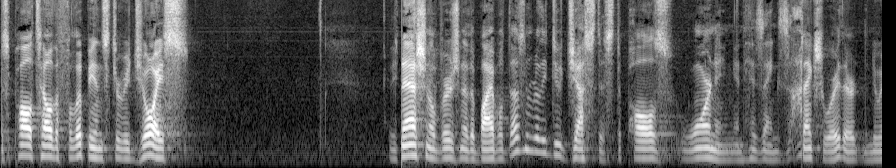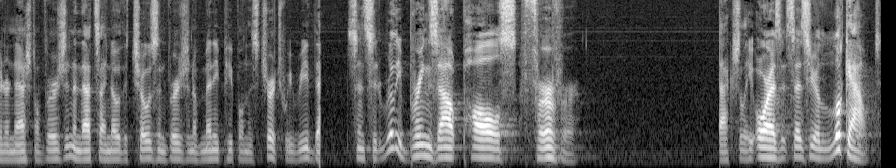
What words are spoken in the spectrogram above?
Does Paul tell the Philippians to rejoice? The national version of the Bible doesn't really do justice to Paul's warning and his anxiety. Sanctuary, they're the New International Version, and that's, I know, the chosen version of many people in this church. We read that since it really brings out Paul's fervor, actually, or as it says here, look out.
